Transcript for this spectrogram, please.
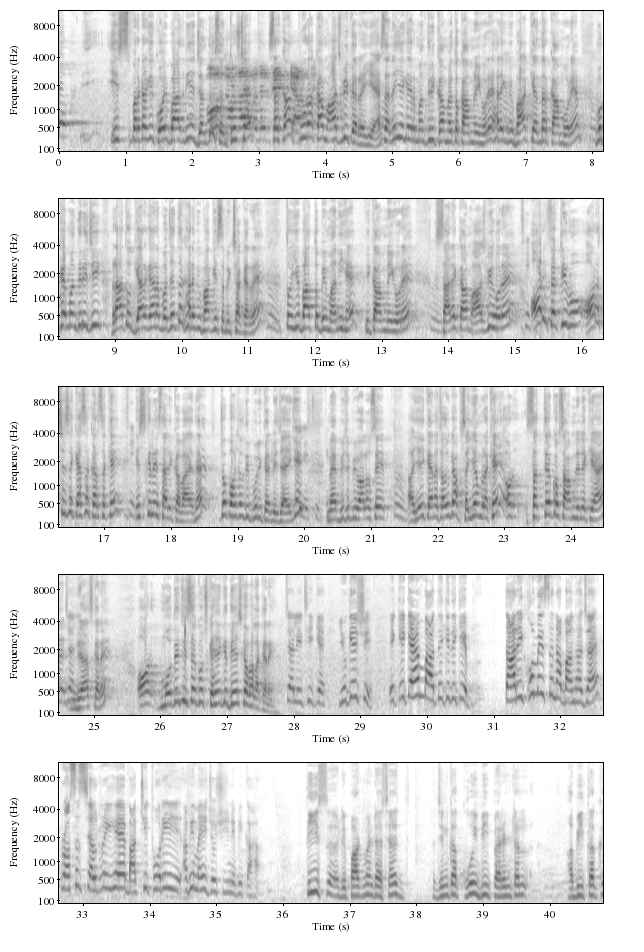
इस प्रकार की कोई बात नहीं है जनता संतुष्ट है। सरकार पूरा काम आज भी कर रही है। ऐसा नहीं है कि अगर मंत्री कम है तो काम नहीं हो रहे हर एक विभाग के अंदर काम हो रहे हैं। मुख्यमंत्री जी रात को ग्यारह ग्यारह बजे तक हर विभाग की समीक्षा कर रहे हैं। तो ये बात तो बेमानी है कि काम नहीं हो रहे। सारे काम आज भी हो रहे हैं। और इफ़ेक्टिव हो और अच्छे से कैसा कर सके इसके लिए सारी कवायद है जो बहुत जल्दी पूरी कर ली जाएगी। मैं बीजेपी वालों से हम्म। यही कहना चाहूँगा आप संयम रखें और सत्य को सामने लेके आए निराश करें। और मोदी जी से कुछ कहें कि देश का भला करें। चलिए ठीक है। योगेश जी एक एक अहम बात है कि देखिए तारीखों में इसे ना बांधा जाए प्रोसेस चल रही है बातचीत हो रही अभी महेश जोशी जी ने भी कहा। तीस डिपार्टमेंट ऐसे हैं जिनका कोई भी पेरेंटल अभी तक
